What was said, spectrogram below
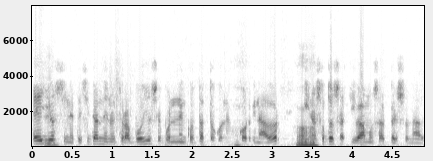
Ellos, si necesitan de nuestro apoyo, se ponen en contacto con el coordinador y nosotros activamos al personal.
